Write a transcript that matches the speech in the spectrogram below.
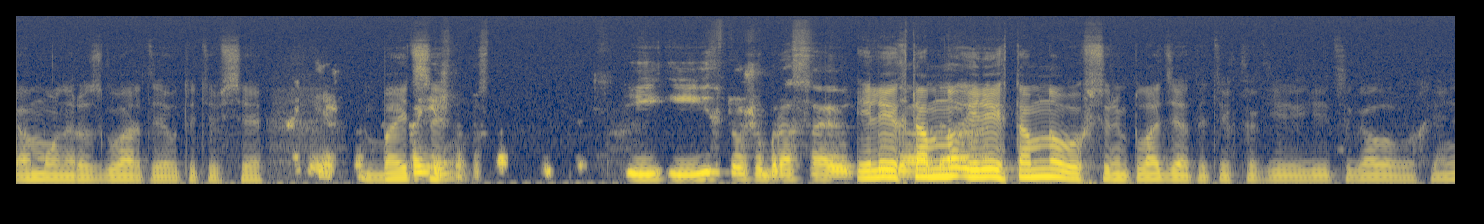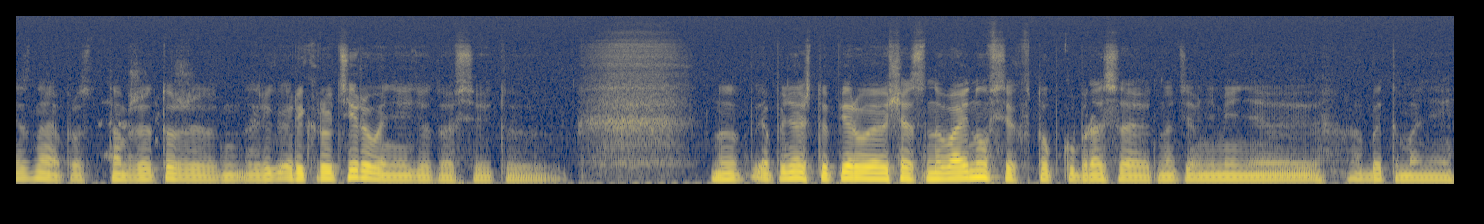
ОМОН и Росгвардия, вот эти все конечно, бойцы? Конечно, послабели. И, и их тоже бросают. Или, туда, их там, да. или их там новых все время плодят, этих как яйцеголовых. Я не знаю, просто там же тоже рекрутирование идет во все это. Ну, я понимаю, что первые сейчас на войну всех в топку бросают, но тем не менее об этом они...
